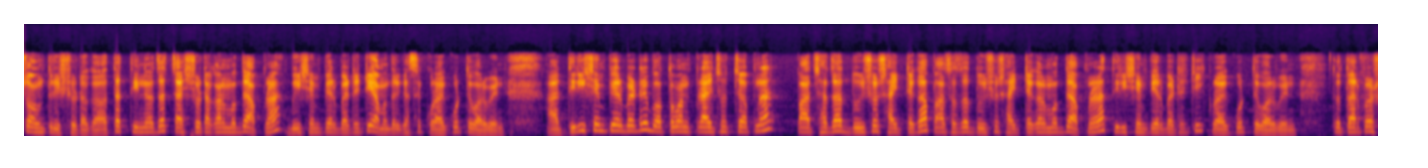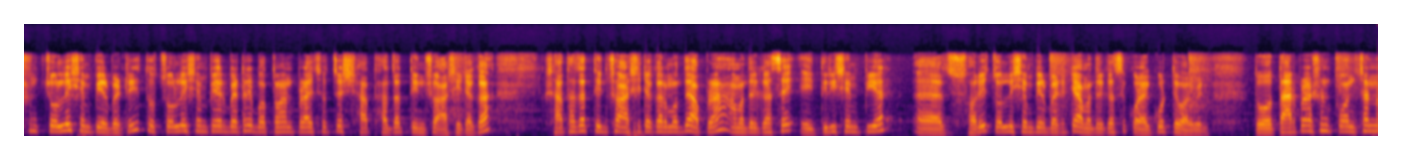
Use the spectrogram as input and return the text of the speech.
চৌত্রিশশো টাকা, অর্থাৎ তিন হাজার চারশো টাকার মধ্যে আপনারা বিশ এম্পিয়ার ব্যাটারিটি আমাদের কাছে ক্রয় করতে পারবেন। আর তিরিশ এম্পিয়ার ব্যাটারি বর্তমান প্রাইস হচ্ছে আপনার পাঁচ হাজার দুইশো ষাট টাকা, পাঁচ হাজার দুইশো ষাট টাকার মধ্যে আপনারা তিরিশ এম্পিয়ার ব্যাটারিটি ক্রয় করতে পারবেন। তো তারপর আসুন চল্লিশ এম্পিয়ার ব্যাটারি। তো চল্লিশ এম্পিয়ার ব্যাটারি বর্তমান প্রাইস হচ্ছে সাত হাজার তিনশো আশি টাকা। সাত হাজার তিনশো আশি টাকার মধ্যে আপনারা আমাদের কাছে এই তিরিশ এম্পিয়ার সরি চল্লিশ এম্পিয়ার ব্যাটারিটি আমাদের কাছে ক্রয় করতে পারবেন। তো তারপর আসুন পঞ্চান্ন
